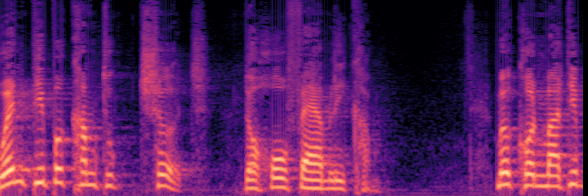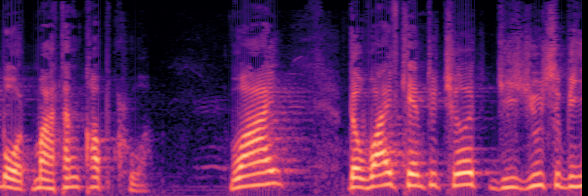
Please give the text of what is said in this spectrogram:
when people come to church the whole family come เมื่อคนมาที่โบสถ์มาทั้งครอบครัว why the wife came to church she used to be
